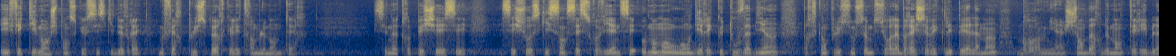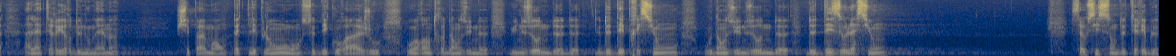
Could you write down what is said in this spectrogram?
Et effectivement, je pense que c'est ce qui devrait nous faire plus peur que les tremblements de terre. C'est notre péché, c'est ces choses qui sans cesse reviennent, c'est au moment où on dirait que tout va bien, parce qu'en plus nous sommes sur la brèche avec l'épée à la main, bon, il y a un chambardement terrible à l'intérieur de nous-mêmes je sais pas moi, on pète les plombs, ou on se décourage, ou, on rentre dans une, zone de, dépression, ou dans une zone de désolation. Ça aussi, ce sont de terribles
